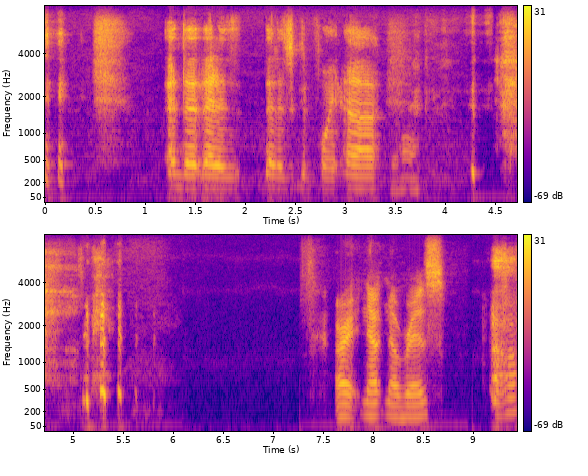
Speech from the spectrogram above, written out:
and that, that is that is a good point. Uh, Yeah. All right, now now Riz, uh huh.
